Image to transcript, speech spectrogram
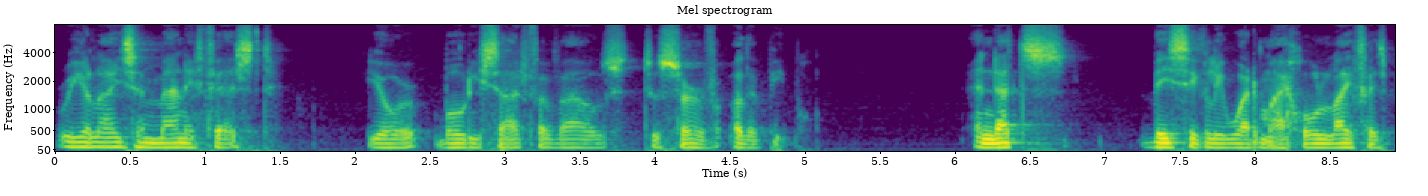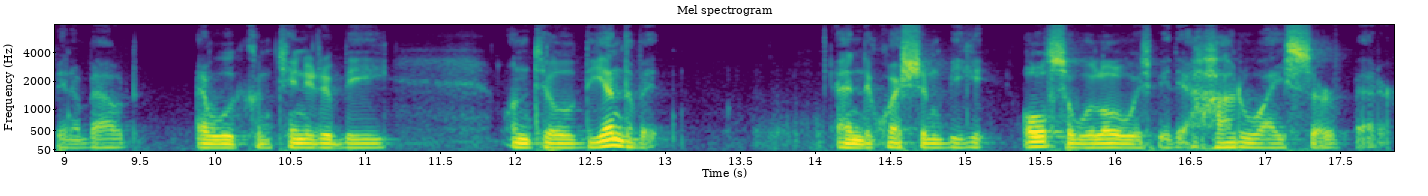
realize and manifest your bodhisattva vows to serve other people. And that's basically what my whole life has been about and will continue to be until the end of it. And the question be, also will always be there how do I serve better?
